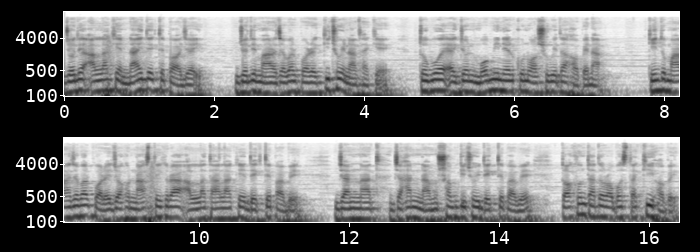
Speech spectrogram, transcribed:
যদি আল্লাহকে নাই দেখতে পাওয়া যায় যদি মারা যাবার পরে কিছুই না থাকে, তবুও একজন মমিনের কোনো অসুবিধা হবে না। কিন্তু মারা যাবার পরে যখন নাস্তিকরা আল্লাহ তাআলাকে দেখতে পাবে, জান্নাত, জাহান্নাম সব কিছুই দেখতে পাবে, তখন তাদের অবস্থা কি হবে?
